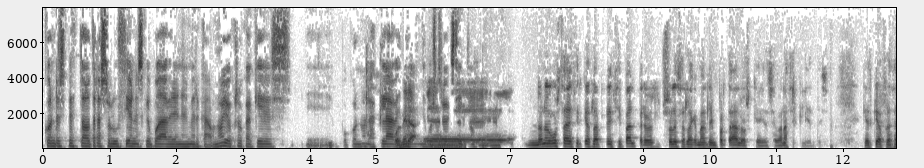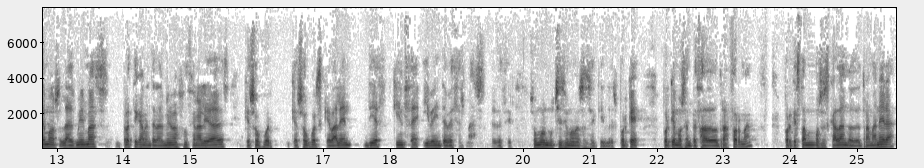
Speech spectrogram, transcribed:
con respecto a otras soluciones que pueda haber en el mercado, ¿no? Yo creo que aquí es eh, un poco no la clave pues de vuestro éxito. No nos gusta decir que es la principal, pero suele ser la que más le importa a los que se van a hacer clientes. Que es que ofrecemos las mismas, prácticamente las mismas funcionalidades que software, que softwares que valen 10, 15 y 20 veces más. Es decir, somos muchísimo más asequibles. ¿Por qué? Porque hemos empezado de otra forma, porque estamos escalando de otra manera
